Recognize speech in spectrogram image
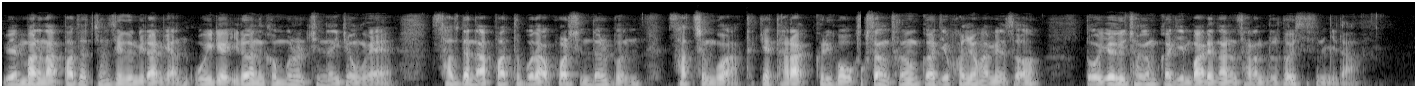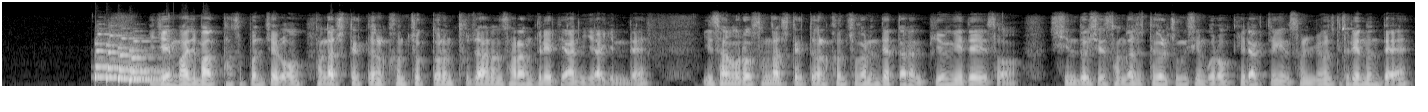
웬만한 아파트 전세금이라면 오히려 이러한 건물을 짓는 경우에 살던 아파트보다 훨씬 넓은 4층과 특히 다락 그리고 옥상 정원까지 활용하면서 또 여유 자금까지 마련하는 사람들도 있습니다. 이제 마지막 다섯 번째로 상가주택 등을 건축 또는 투자하는 사람들에 대한 이야기인데 이상으로 상가주택 등을 건축하는 데 따른 비용에 대해서 신도시 상가주택을 중심으로 개략적인 설명을 드렸는데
